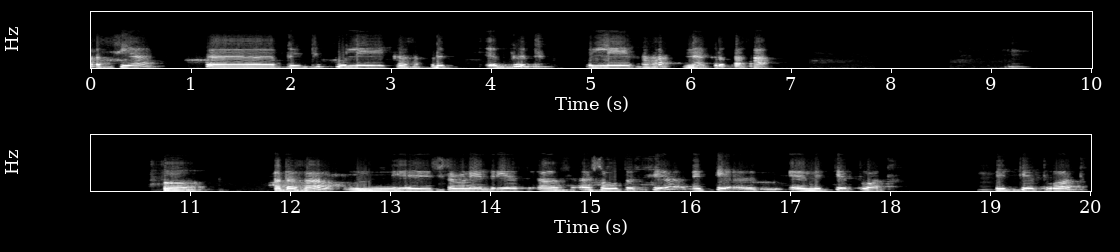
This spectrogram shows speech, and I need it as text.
अस्य आ, पृथुलेखः पृथ् पृथ् उल्लेखः न कृतः। अतः श्रवणेन्द्रिय श्रोतस्य नित्य नित्यत्वात्। नित्यत्वात्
